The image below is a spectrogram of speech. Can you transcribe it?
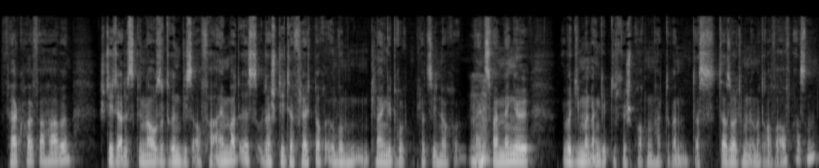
Verkäufer habe, steht da alles genauso drin, wie es auch vereinbart ist, oder steht da vielleicht doch irgendwo im Kleingedruckten plötzlich noch mhm. ein, zwei Mängel, über die man angeblich gesprochen hat drin. Das, da sollte man immer drauf aufpassen.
